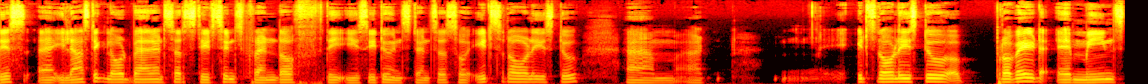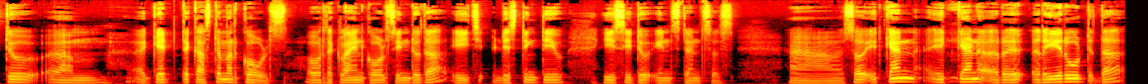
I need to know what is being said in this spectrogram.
this uh, elastic load balancer sits in front of the EC2 instances. So its role is to um, uh, its role is to provide a means to um, uh, get the customer calls or the client calls into the each distinctive EC2 instances. Uh, so it can it can re- reroute the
